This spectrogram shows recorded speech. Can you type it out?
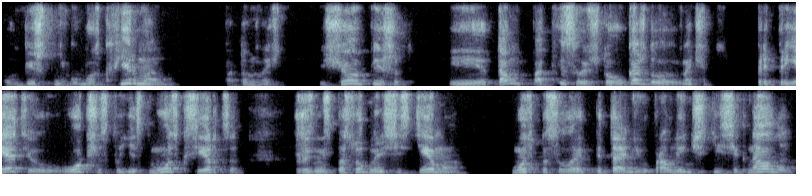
Он пишет книгу «Мозг фирмы», потом, значит, еще пишет. И там описывает, что у каждого, значит, предприятия, у общества есть мозг, сердце, жизнеспособная система. Мозг посылает питание и управленческие сигналы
